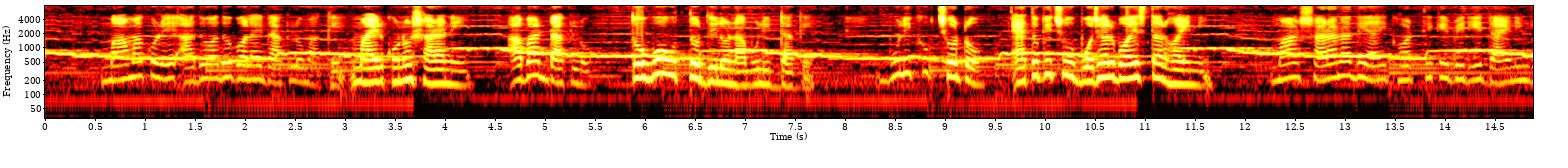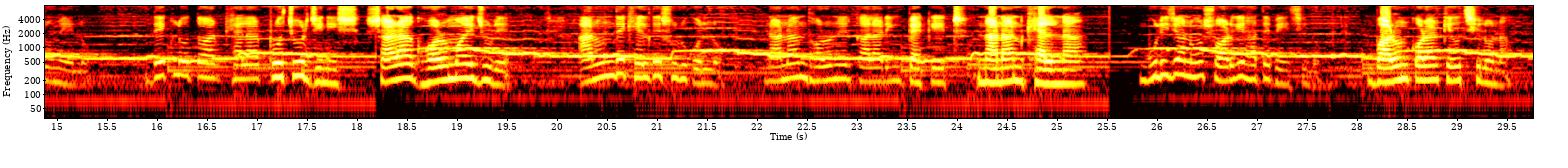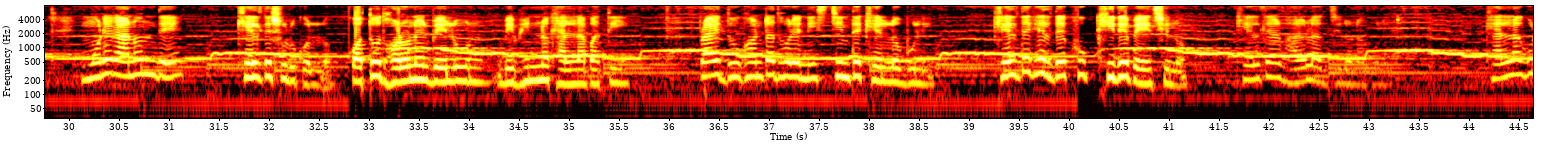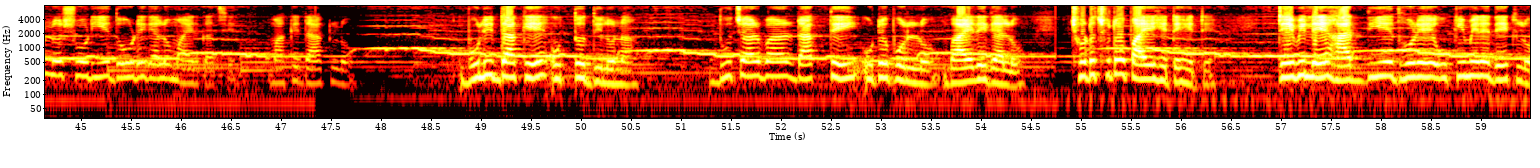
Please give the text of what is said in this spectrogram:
মা মা করে আদো আদো গলায় ডাকলো মাকে। মায়ের কোনো সাড়া নেই। আবার ডাকলো। তবুও উত্তর দিল না বুলির ডাকে। বুলি খুব ছোট, এত কিছু বোঝার বয়স তার হয়নি। মা সাড়া না দেয়ায় ঘর থেকে বেরিয়ে ডাইনিং রুমে এলো। দেখল তো আর খেলার প্রচুর জিনিস, সারা ঘরময় জুড়ে। আনন্দে খেলতে শুরু করল। নানান ধরনের কালারিং প্যাকেট নানান খেলনা। বুলি যেন স্বর্গে হাতে পেয়েছিল। বারণ করার কেউ ছিল না। মনের আনন্দে খেলতে শুরু করল। কত ধরনের বেলুন, বিভিন্ন খেলনাপাতি। প্রায় দু ঘণ্টা ধরে নিশ্চিন্তে খেললো বুলি। খেলতে খেলতে খুব খিদে পেয়েছিল। খেলতে আর ভালো লাগছিল না বুলির খেলনাগুলো সরিয়ে দৌড়ে গেল মায়ের কাছে। মাকে ডাকলো। বুলির ডাকে উত্তর দিল না। দু চারবার ডাকতেই উঠে পড়ল, বাইরে গেল। ছোট ছোট পায়ে হেঁটে হেঁটে। টেবিলে হাত দিয়ে ধরে উকি মেরে দেখল,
